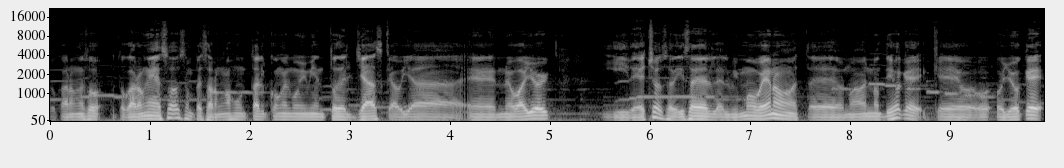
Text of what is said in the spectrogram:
tocaron eso, tocaron eso, se empezaron a juntar con el movimiento del jazz que había en Nueva York. Y de hecho, se dice, el, el mismo Veno este, una vez nos dijo que, que o- oyó que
